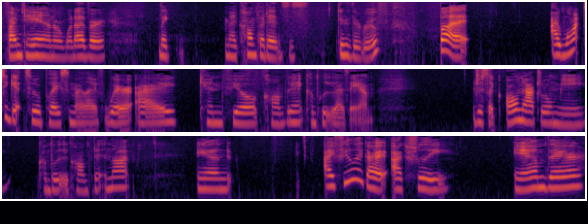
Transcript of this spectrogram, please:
if I'm tan or whatever like my confidence is through the roof but I want to get to a place in my life where I can feel confident completely as I am. Just like all natural me, completely confident in that. And I feel like I actually am there.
